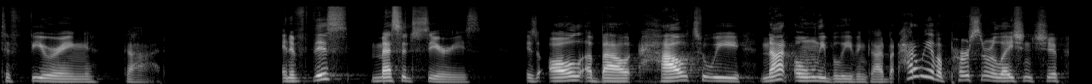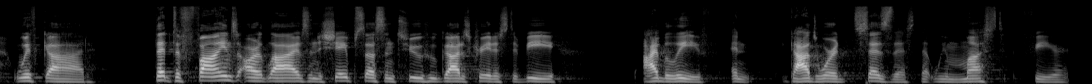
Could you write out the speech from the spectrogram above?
to fearing God. And if this message series is all about how do we not only believe in God, but how do we have a personal relationship with God that defines our lives and shapes us into who God has created us to be, I believe, and God's word says this, that we must fear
